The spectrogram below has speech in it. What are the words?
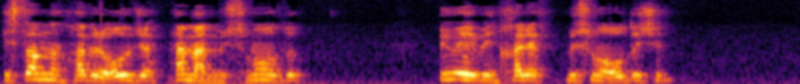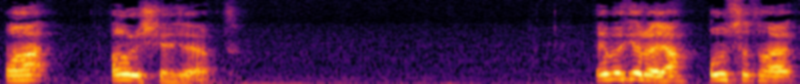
İslam'dan haberi olunca hemen Müslüman oldu. Ümey bin Halef Müslüman olduğu için ona ağır işkenceler yaptı. Ebu Radıyallahu onu satın alarak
